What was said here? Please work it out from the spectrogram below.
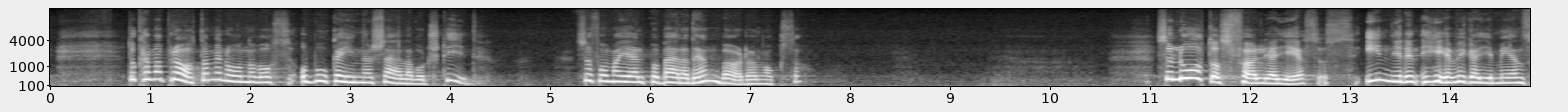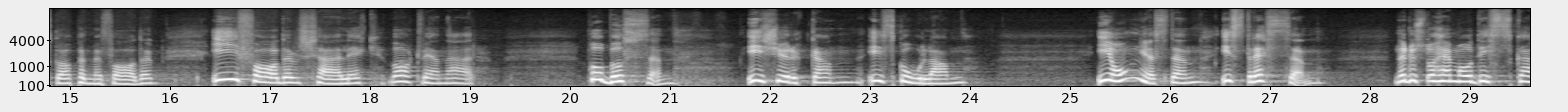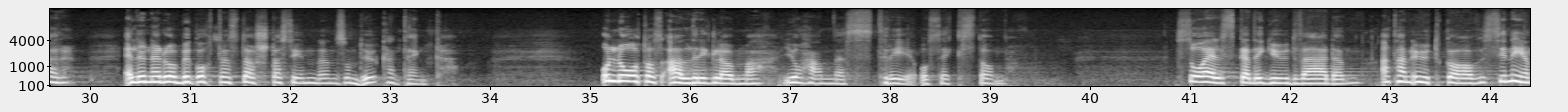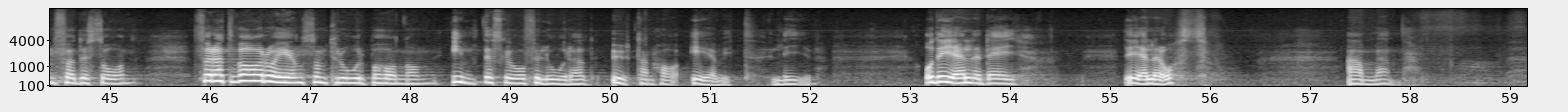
Då kan man prata med någon av oss och boka in en själavårdstid. Så får man hjälp att bära den bördan också. Så låt oss följa Jesus in i den eviga gemenskapen med Fadern i Faderns kärlek, vart vi än är. På bussen, i kyrkan, i skolan, i ångesten, i stressen, när du står hemma och diskar eller när du har begått den största synden som du kan tänka. Och låt oss aldrig glömma Johannes 3 och 16. Så älskade Gud världen att han utgav sin enfödde son för att var och en som tror på honom inte ska gå förlorad utan ha evigt liv. Och det gäller dig. Det gäller oss. Amen.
